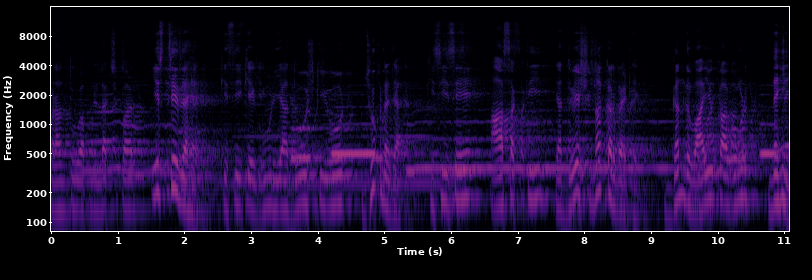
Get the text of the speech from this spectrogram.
परंतु अपने लक्ष्य पर स्थिर रहे। किसी के गुण या दोष की ओर झुक न जाए। किसी से आसक्ति या द्वेष न कर बैठे। गंध वायु का गुण नहीं,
